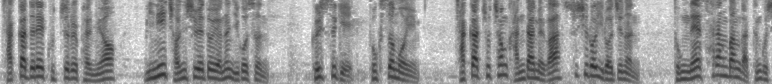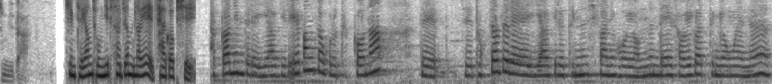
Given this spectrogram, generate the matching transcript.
작가들의 굿즈를 팔며 미니 전시회도 여는 이곳은 글쓰기, 독서 모임, 작가 초청 간담회가 수시로 이뤄지는 동네 사랑방 같은 곳입니다. 김태영 독립서점 너의 작업실. 작가님들의 이야기를 일방적으로 듣거나 네, 이제 독자들의 이야기를 듣는 시간이 거의 없는데 저희 같은 경우에는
